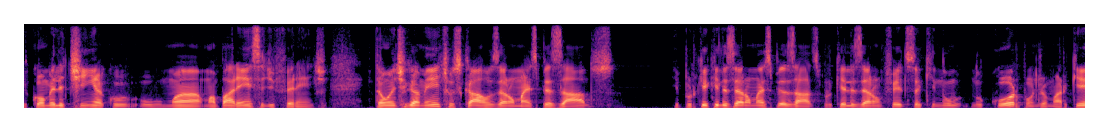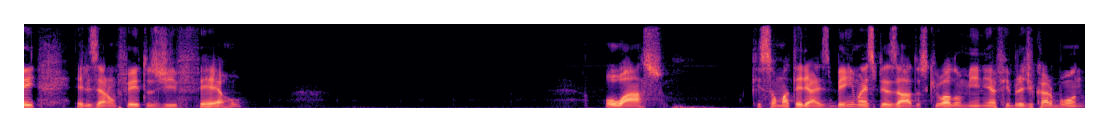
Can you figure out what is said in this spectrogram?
e como ele tinha uma, uma aparência diferente. Então, antigamente, os carros eram mais pesados. E por que, que eles eram mais pesados? Porque eles eram feitos aqui no, no corpo, onde eu marquei, eles eram feitos de ferro ou aço, que são materiais bem mais pesados que o alumínio e a fibra de carbono.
